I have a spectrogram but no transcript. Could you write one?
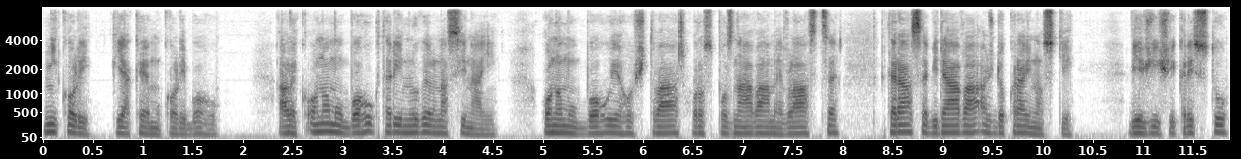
Nikoli k jakémukoli Bohu, ale k onomu Bohu, který mluvil na Sinaji, onomu Bohu jehož tvář rozpoznáváme v lásce, která se vydává až do krajnosti, v Ježíši Kristu,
